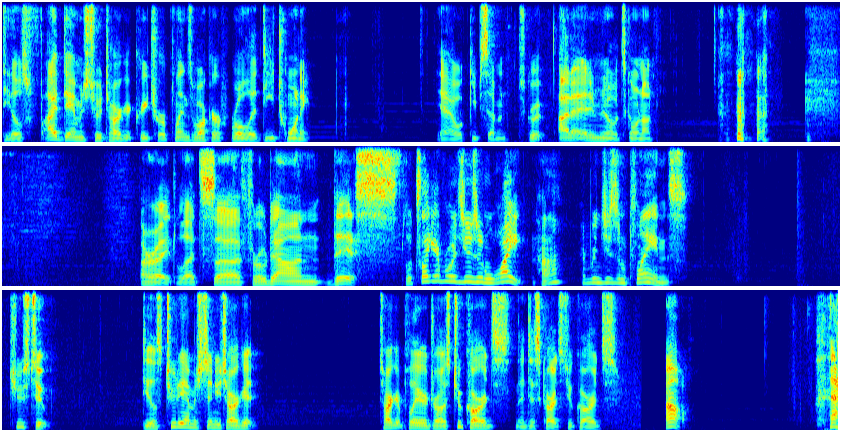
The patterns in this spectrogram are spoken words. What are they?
Deals five damage to a target creature or planeswalker. Roll a d20. Yeah, we'll keep seven. Screw it. I, I didn't even know what's going on. All right, let's uh, throw down this. Looks like everyone's using white, huh? Everyone's using planes. Choose two. Deals two damage to any target. Target player draws two cards, then discards two cards. Oh.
